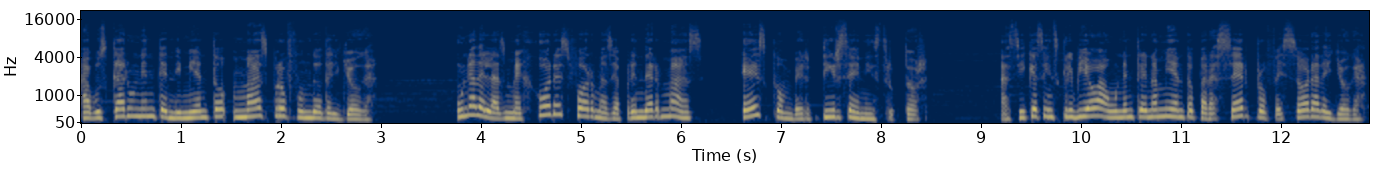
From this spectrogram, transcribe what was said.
a buscar un entendimiento más profundo del yoga. Una de las mejores formas de aprender más es convertirse en instructor. Así que se inscribió a un entrenamiento para ser profesora de yoga.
